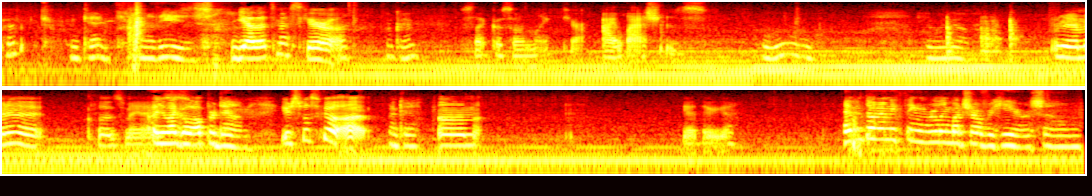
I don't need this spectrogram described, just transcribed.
Perfect. Okay, one of these. Yeah, that's mascara. Okay. So that goes on like your eyelashes. Ooh. Here we go. Okay, I'm gonna close my eyes. Oh, do I go up or down? You're supposed to go up. Okay. Um. Yeah, there you go. I haven't done anything really much over here, so I'm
